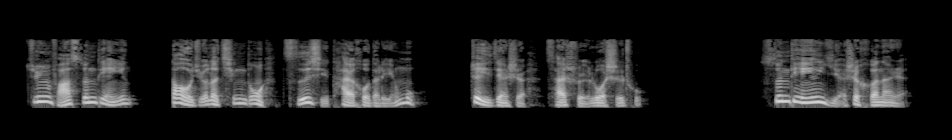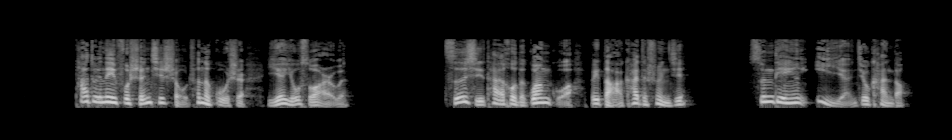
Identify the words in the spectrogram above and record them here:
军阀孙殿英。盗掘了清东慈禧太后的陵墓，这一件事才水落石出。孙殿英也是河南人，他对那副神奇手串的故事也有所耳闻。慈禧太后的棺椁被打开的瞬间，孙殿英一眼就看到，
